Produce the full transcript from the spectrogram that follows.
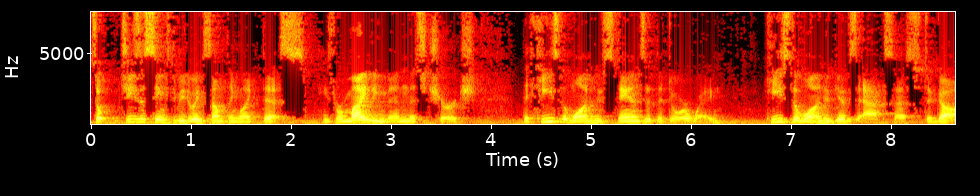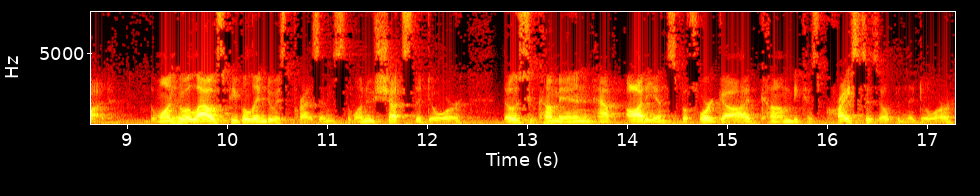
So Jesus seems to be doing something like this. He's reminding them, this church, that he's the one who stands at the doorway. He's the one who gives access to God. The one who allows people into his presence, the one who shuts the door. Those who come in and have audience before God come because Christ has opened the door,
